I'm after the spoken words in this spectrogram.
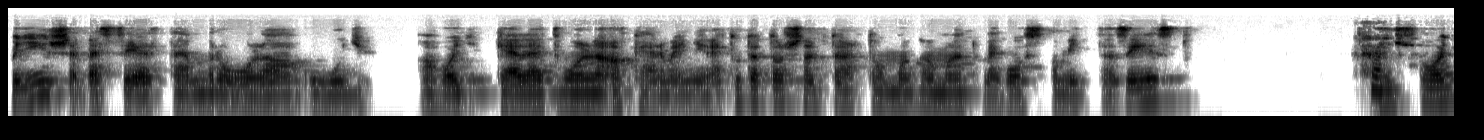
hogy én se beszéltem róla úgy, ahogy kellett volna, akármennyire tudatosnak tartom magamat, meg osztom itt az észt, és hogy,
